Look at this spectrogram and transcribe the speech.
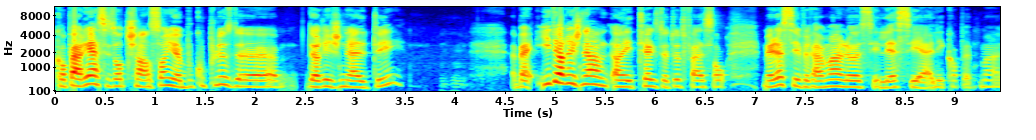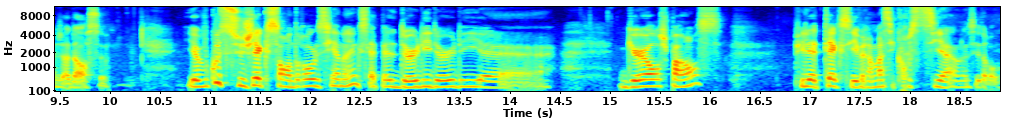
comparé à ses autres chansons, il y a beaucoup plus d'originalité. Ben, il est original dans les textes de toute façon. Mais là, c'est vraiment, là, c'est laissé aller complètement. J'adore ça. Il y a beaucoup de sujets qui sont drôles aussi. Il y en a un qui s'appelle Dirty Dirty euh, Girl, je pense. Puis le texte, il est vraiment, c'est croustillant, là, c'est drôle.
